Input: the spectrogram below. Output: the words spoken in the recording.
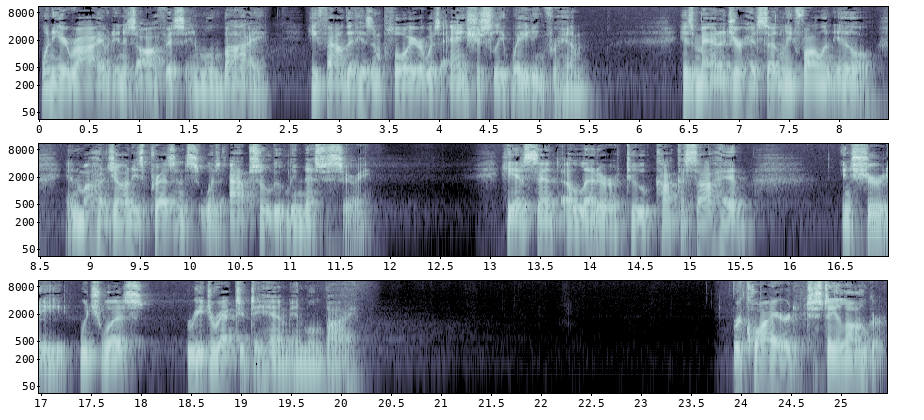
When he arrived in his office in Mumbai, he found that his employer was anxiously waiting for him. His manager had suddenly fallen ill, and Mahajani's presence was absolutely necessary. He had sent a letter to Kaka Sahib in Shirdi, which was redirected to him in Mumbai. Required to stay longer.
